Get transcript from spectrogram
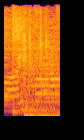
my mind?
